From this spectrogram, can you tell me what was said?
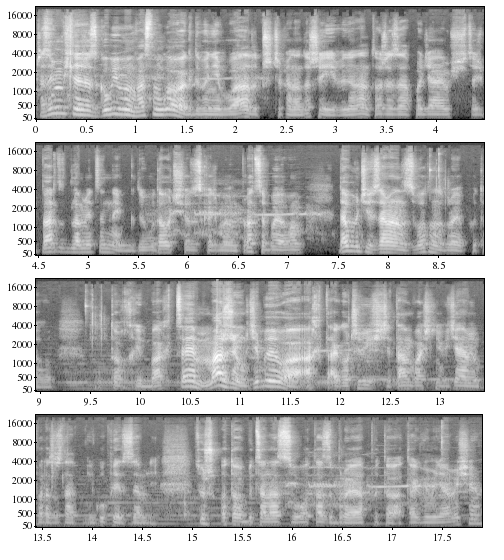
Czasem myślę, że zgubiłbym własną głowę, gdyby nie była przyczepiona do szyi. Wygląda na to, że zapowiedziałem się coś bardzo dla mnie cennego. Gdyby udało Ci się odzyskać moją procę bojową, dałbym Ci w zamian złotą zbroję płytową. No to chyba chcę. Marzę, gdzie była? Ach tak, oczywiście, tam właśnie widziałem ją po raz ostatni. Głupiec ze mnie. Cóż, oto obiecana złota zbroja płytowa. Tak, wymieniamy się?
